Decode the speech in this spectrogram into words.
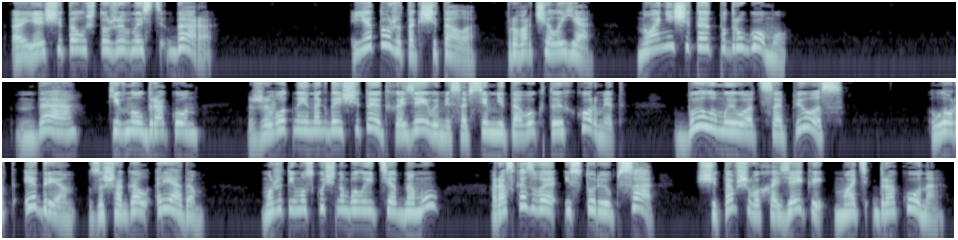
а я считал, что живность — дара. Я тоже так считала, проворчала я, но они считают по-другому. Да, кивнул дракон, животные иногда считают хозяевами совсем не того, кто их кормит. Был у моего отца пес. Лорд Эдриан зашагал рядом. Может, ему скучно было идти одному? Рассказывая историю пса, считавшего хозяйкой мать дракона.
